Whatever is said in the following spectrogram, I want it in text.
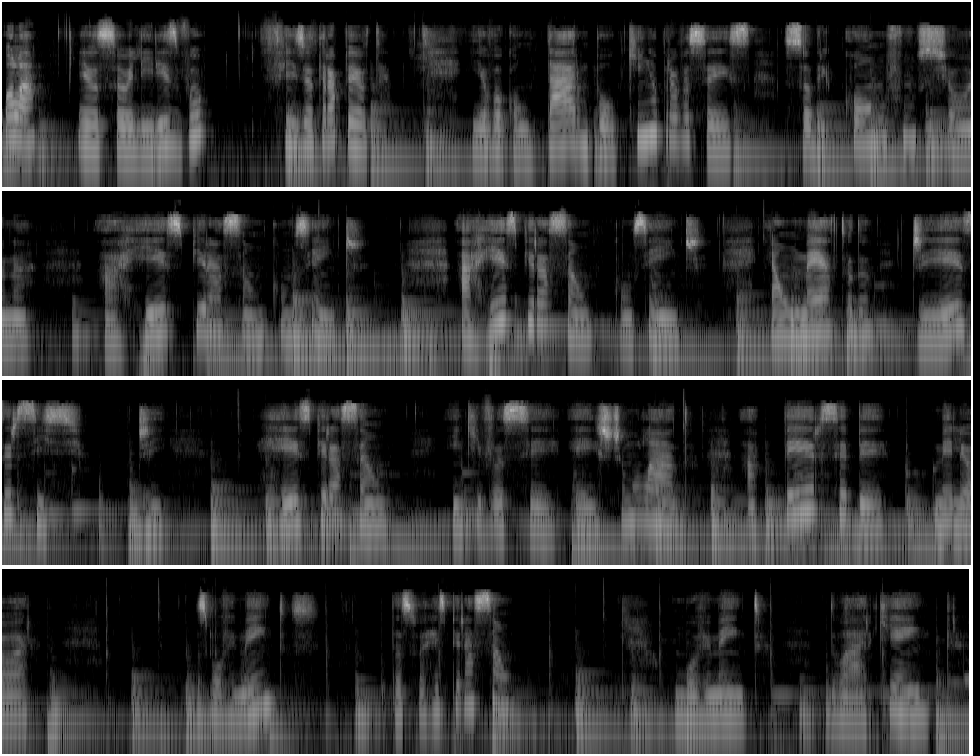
Olá, eu sou Liris Vu, fisioterapeuta, e eu vou contar um pouquinho para vocês sobre como funciona a respiração consciente. A respiração consciente é um método de exercício de respiração em que você é estimulado a perceber melhor os movimentos da sua respiração. O movimento do ar que entra,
